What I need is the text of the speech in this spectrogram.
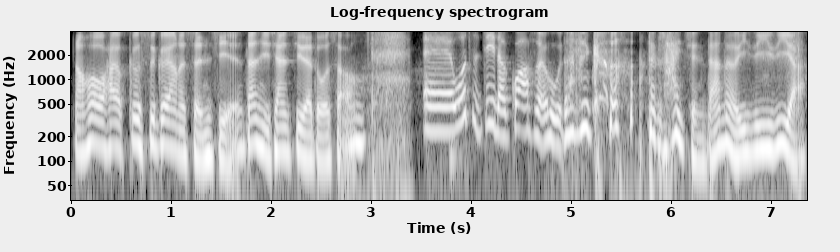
然后还有各式各样的绳结，但是你现在记得多少？诶、我只记得挂水壶的那个，那个太简单了，easy easy 啊。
